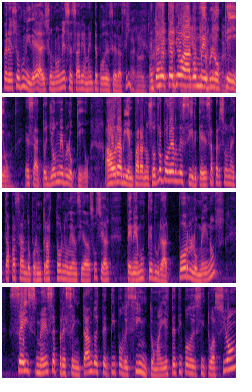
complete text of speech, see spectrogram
Pero eso es una idea, eso no necesariamente puede ser así. Entonces, ¿qué yo hago? Me bloqueo. Exacto, yo me bloqueo. Ahora bien, para nosotros poder decir que esa persona está pasando por un trastorno de ansiedad social, tenemos que durar por lo menos seis meses presentando este tipo de síntomas y este tipo de situación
